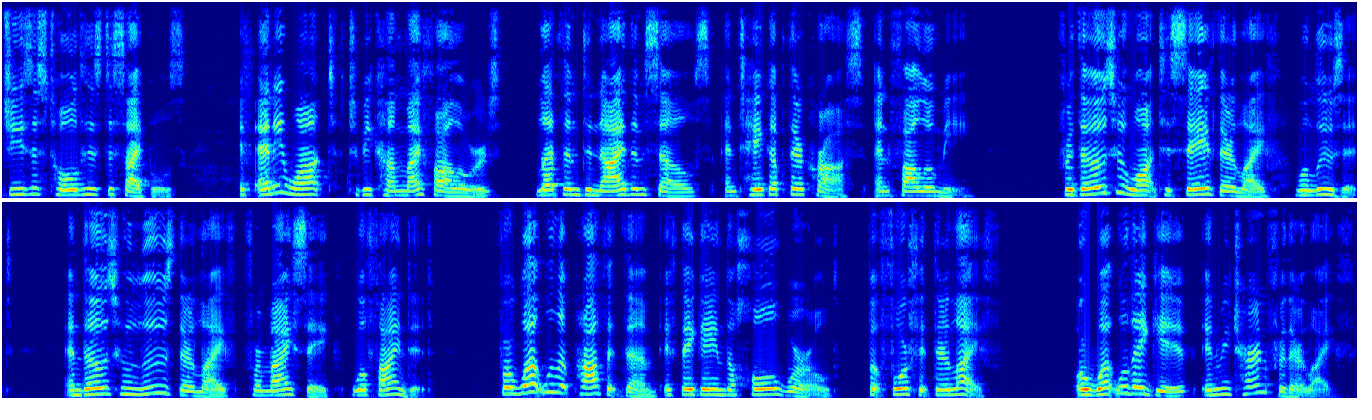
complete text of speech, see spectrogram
Jesus told his disciples, If any want to become my followers, let them deny themselves and take up their cross and follow me. For those who want to save their life will lose it, and those who lose their life for my sake will find it. For what will it profit them if they gain the whole world, but forfeit their life? Or what will they give in return for their life?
